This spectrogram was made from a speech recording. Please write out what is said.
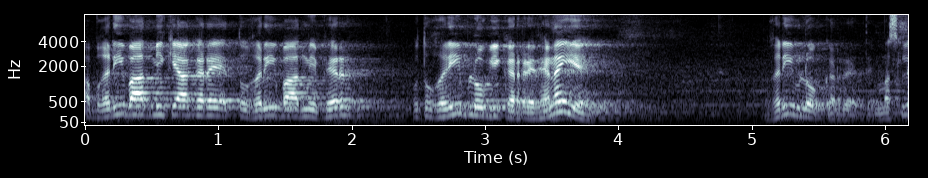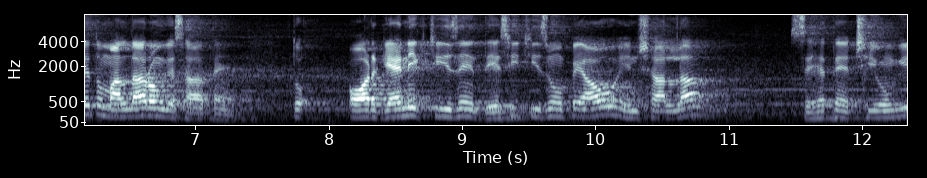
अब गरीब आदमी क्या करे? तो गरीब आदमी फिर, वो तो गरीब लोग ही कर रहे थे ना ये। गरीब लोग कर रहे थे। मसले तो मालदारों के साथ हैं। तो ऑर्गेनिक चीज़ें, देसी चीज़ों पे आओ इन सेहतें अच्छी होंगी।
